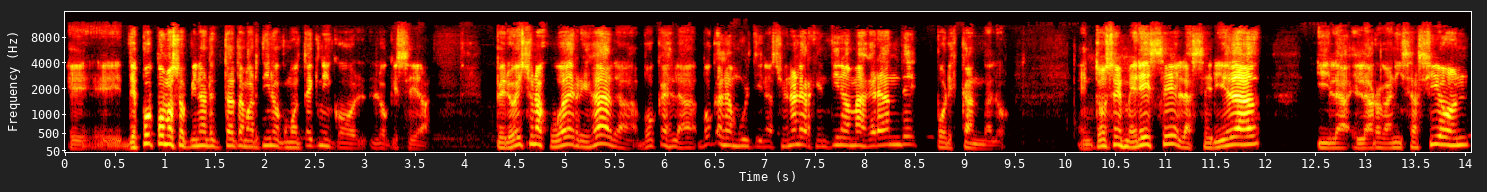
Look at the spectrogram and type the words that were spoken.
eh, eh, después podemos opinar del Tata Martino como técnico, lo que sea, pero es una jugada arriesgada. Boca es la, Boca es la multinacional argentina más grande por escándalo. Entonces merece la seriedad y la, organización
